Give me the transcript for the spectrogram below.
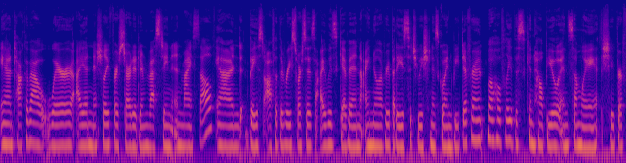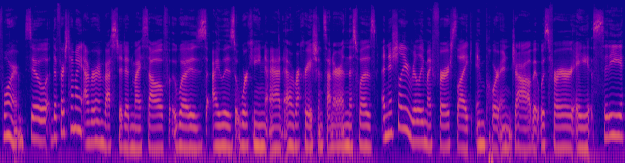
and talk about where I initially first started investing in myself. And based off of the resources I was given, I know everybody's situation is going to be different, but hopefully, this can help you in some way, shape, or form. So, the first time I ever invested in myself was I was working at a recreation center, and this was initially really my first like important job. It was for a city,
